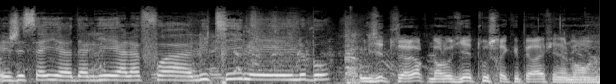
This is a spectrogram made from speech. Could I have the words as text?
Et j'essaye d'allier à la fois l'utile et le beau. Vous disiez tout à l'heure que dans l'osier, tout se récupérait finalement. Hein.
